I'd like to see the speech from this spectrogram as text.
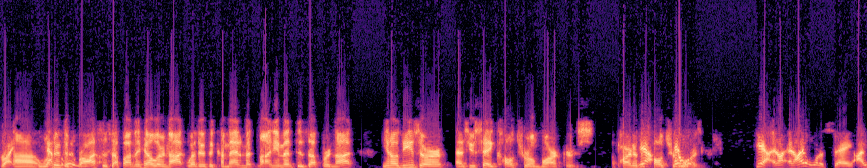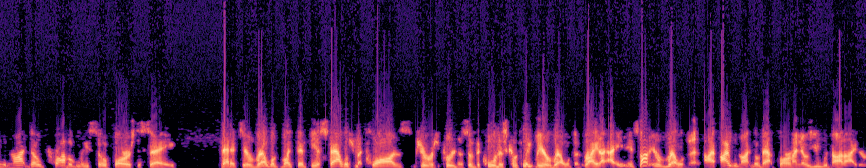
right. Uh, whether Absolutely. the cross is up on the hill or not, whether the commandment monument is up or not, you know, these are, as you say, cultural markers, a part of yeah. the culture wars. Yeah, and I, and I don't want to say, I would not go probably so far as to say that it's irrelevant, like that the establishment clause jurisprudence of the court is completely irrelevant, right? I, I, it's not irrelevant. I, I would not go that far, and I know you would not either.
